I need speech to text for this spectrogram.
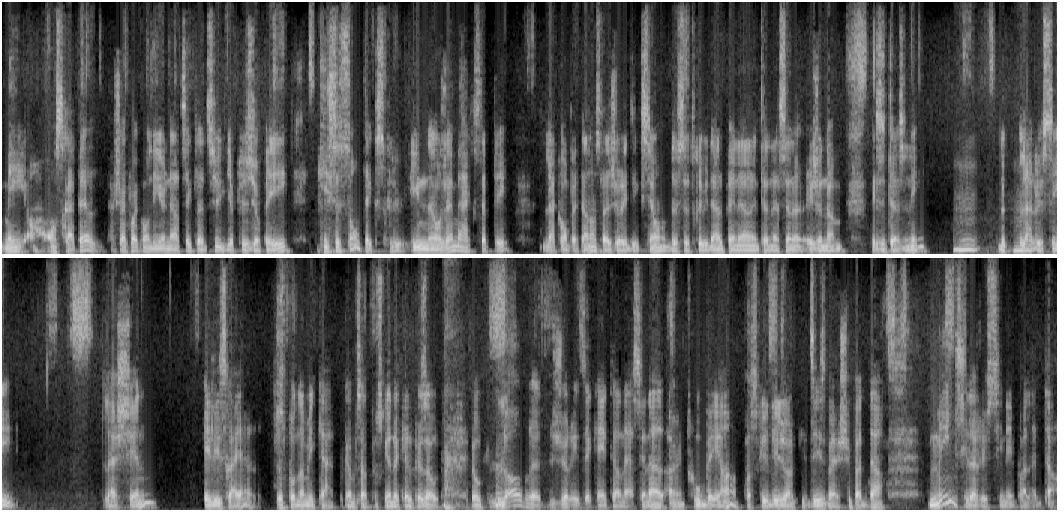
mais on se rappelle, à chaque fois qu'on lit un article là-dessus, il y a plusieurs pays qui se sont exclus. Ils n'ont jamais accepté la compétence, la juridiction de ce tribunal pénal international. Et je nomme les États-Unis, mm-hmm. la Russie, la Chine et l'Israël juste pour nommer quatre, comme ça, parce qu'il y en a quelques autres. Donc, l'ordre juridique international a un trou béant, parce qu'il y a des gens qui disent, ben, je suis pas dedans même si la Russie n'est pas là-dedans,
